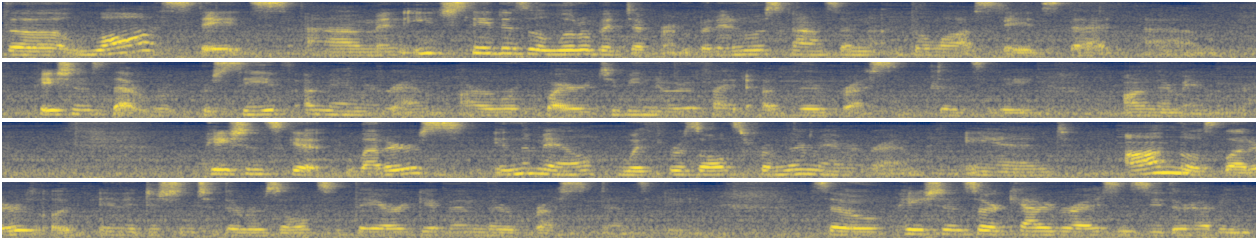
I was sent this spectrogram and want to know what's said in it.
the law states, um, and each state is a little bit different, but in Wisconsin, the law states that um, patients that re- receive a mammogram are required to be notified of their breast density on their mammogram. Patients get letters in the mail with results from their mammogram, and on those letters, uh, in addition to the results, they are given their breast density. So patients are categorized as either having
